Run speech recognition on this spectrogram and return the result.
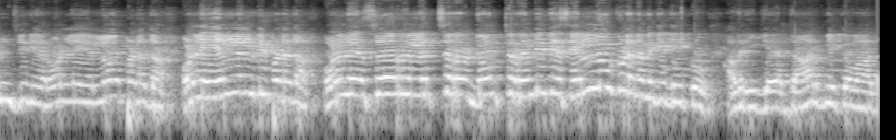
ಇಂಜಿನಿಯರ್ ಒಳ್ಳೆಯ ಲೋ ಪಡೆದ, ಒಳ್ಳೆಯ ಎಲ್ ಎಲ್ ಬಿ ಪಡೆದ, ಒಳ್ಳೆಯ sir lecturer doctor M B B ಕೂಡ ನಮಗೆ ಬೇಕು. ಅವರಿಗೆ ಧಾರ್ಮಿಕವಾದ,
